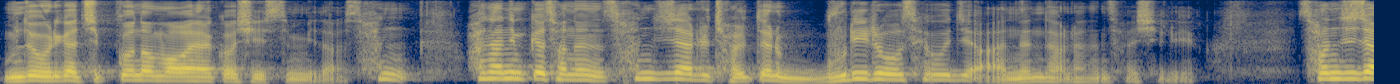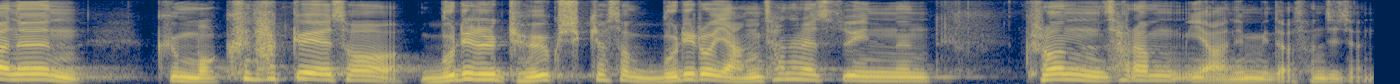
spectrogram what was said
먼저 우리가 짚고 넘어가야 할 것이 있습니다. 선, 하나님께서는 선지자를 절대로 무리로 세우지 않는다라는 사실이에요. 선지자는 그 뭐 큰 학교에서 무리를 교육시켜서 무리로 양산을 할 수 있는 그런 사람이 아닙니다. 선지자는.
